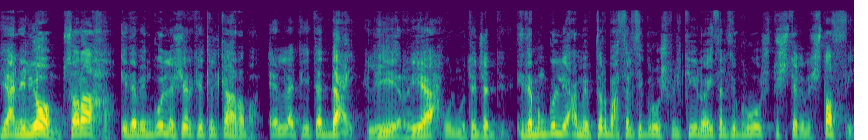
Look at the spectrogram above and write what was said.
يعني اليوم بصراحة إذا بنقول لشركة الكهرباء التي تدعي اللي هي الرياح والمتجددة إذا بنقول لي عمي بتربح 3 قروش في الكيلو هي 3 قروش تشتغلش طفي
